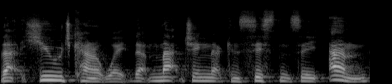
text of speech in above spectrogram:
that huge carat weight, that matching, that consistency, and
